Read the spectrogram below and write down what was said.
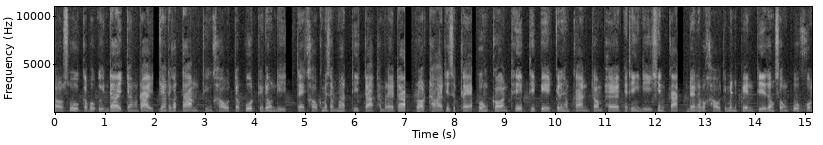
ต่อสู้กับผู้อื่นได้อย่างไร อย่างไรก็ตามถึงเขาจะพูดถึงเรื่องนี้ แต่เขาก็ไม่สามารถที่จะทำอะไรได้ รอดท้ายที่สุดแต่องค์กรเทพทิเบตก็ได้ทำการยอมแพ้ในที่นี้เช่นกันดังนั้นพวกเขาจึงไม่จำเป็นที่จะต้องส่งผู้คน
